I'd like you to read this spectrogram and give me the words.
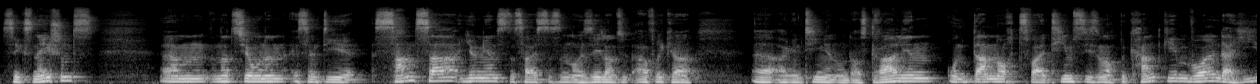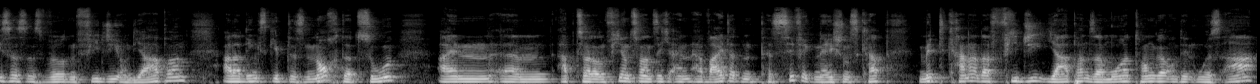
Six Nations ähm, Nationen. Es sind die Sansa Unions, das heißt, es sind Neuseeland, Südafrika, äh, Argentinien und Australien. Und dann noch zwei Teams, die sie noch bekannt geben wollen. Da hieß es, es würden Fiji und Japan. Allerdings gibt es noch dazu einen, ähm, ab 2024 einen erweiterten Pacific Nations Cup mit Kanada, Fiji, Japan, Samoa, Tonga und den USA.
